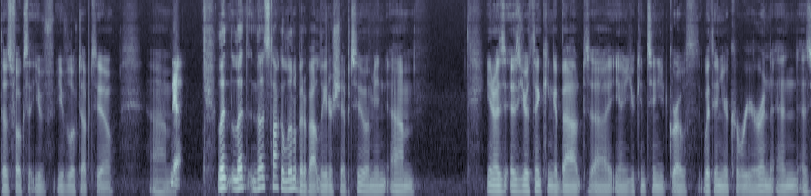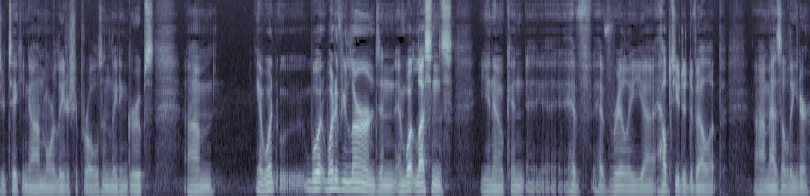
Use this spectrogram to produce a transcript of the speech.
those folks that you've you've looked up to. Um, Yeah. Let let let's talk a little bit about leadership too. I mean, um, you know, as, as you're thinking about uh, you know your continued growth within your career, and and as you're taking on more leadership roles and leading groups, um, yeah, what what what have you learned, and and what lessons? you know, can uh, have have really uh, helped you to develop um, as a leader?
